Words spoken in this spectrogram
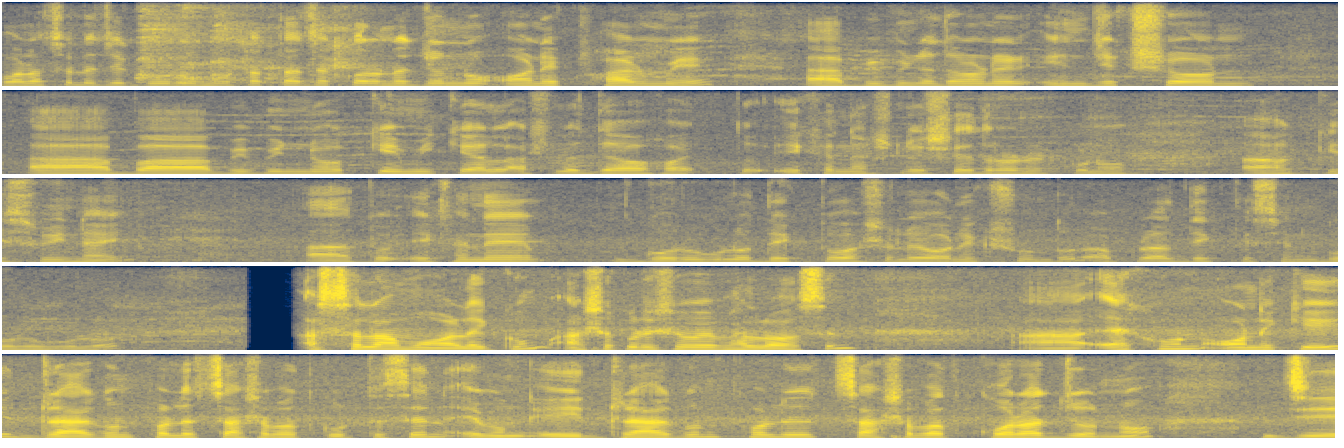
বলা চলে যে গরু মোটা তাজা করানোর জন্য অনেক ফার্মে বিভিন্ন ধরনের ইনজেকশন বা বিভিন্ন কেমিক্যাল আসলে দেওয়া হয়, তো এখানে আসলে সে ধরনের কোনো কিছুই নাই। তো এখানে গরুগুলো দেখতেও আসলে অনেক সুন্দর, আপনারা দেখতেছেন গরুগুলো। আসসালামু আলাইকুম, আশা করি সবাই ভালো আছেন। এখন অনেকেই ড্রাগন ফলের চাষাবাদ করতেছেন এবং এই ড্রাগন ফলের চাষাবাদ করার জন্য যে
